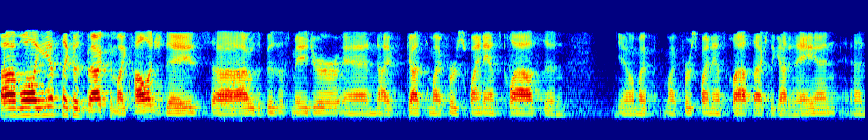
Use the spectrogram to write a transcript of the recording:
Um, well, I guess that goes back to my college days. Uh, I was a business major, and I got to my first finance class, and you know, my my first finance class I actually got an A in, and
